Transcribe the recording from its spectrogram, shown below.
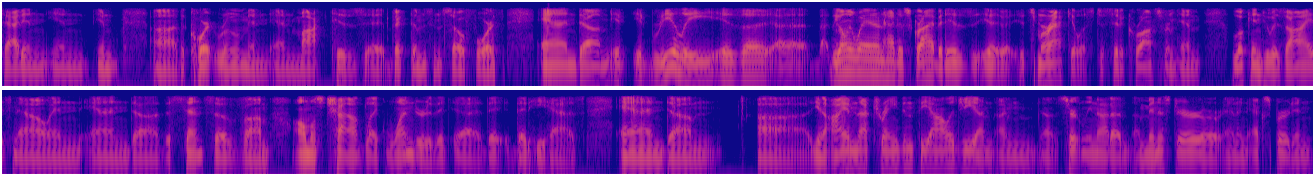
sat in in in uh, the courtroom and and mocked his uh, victims and so forth. And um, it it really is a uh, the only way I know how to describe it is it's miraculous to sit across from him, look into his eyes now, and and uh, the sense of um, almost child childlike wonder that uh, that that he has and um uh, you know, I am not trained in theology. I'm, I'm uh, certainly not a, a minister or and an expert in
